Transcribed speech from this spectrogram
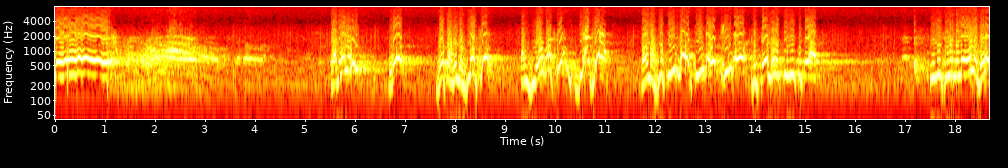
تیرے رب لڑائی وہ تمہیں جلدی آتے این جی او آتے جلدی آتے کون آپ تین جاؤ تین جاؤ تین جاؤ کتے لو تین کتیا تین سور ملے ہو لگے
